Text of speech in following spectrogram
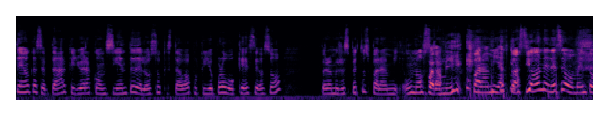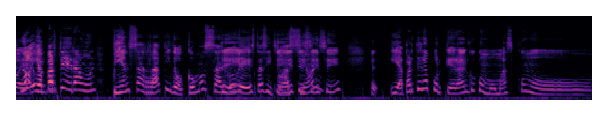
tengo que aceptar que yo era consciente del oso que estaba porque yo provoqué ese oso. Pero mis respetos para mí, un Oscar. Para mí. Para mi actuación en ese momento. ¿eh? No, y aparte era un piensa rápido, ¿cómo salgo Sí, de esta Sí, situación? sí, sí, sí. Eh, Y aparte era porque era algo como más como...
